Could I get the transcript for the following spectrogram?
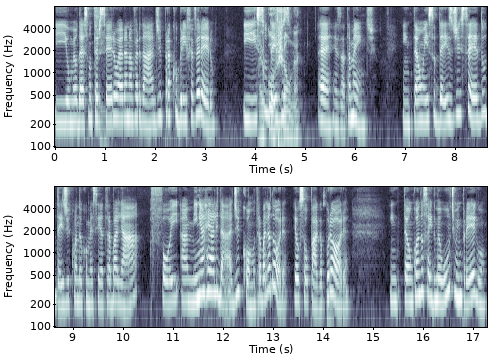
E o meu décimo terceiro Sim. era, na verdade, para cobrir fevereiro. E isso era o desde. Colchão, né? É, exatamente. Então, isso desde cedo, desde quando eu comecei a trabalhar, foi a minha realidade como trabalhadora. Eu sou paga Sim. por hora. Então, quando eu saí do meu último emprego,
